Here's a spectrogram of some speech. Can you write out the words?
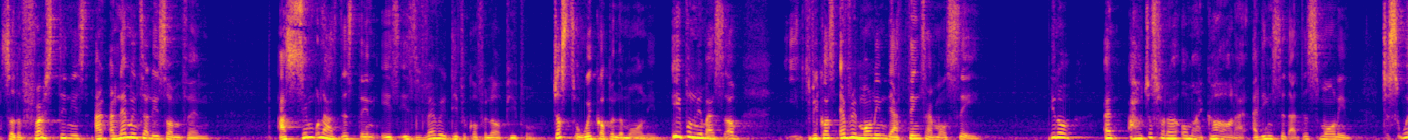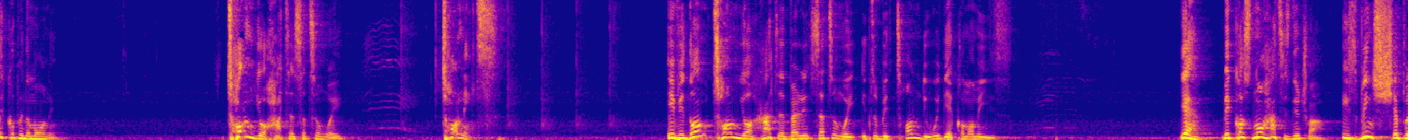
So the first thing is, and, let me tell you something. As simple as this thing is, it's very difficult for a lot of people. Just to wake up in the morning. Even me myself, because every morning there are things I must say. You know, and I just thought, oh my God, I, I didn't say that this morning. Just wake up in the morning. Turn your heart a certain way. Turn it. If you don't turn your heart a very certain way, it will be turned the way the economy is. Yeah, because no heart is neutral. It's being shaped.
